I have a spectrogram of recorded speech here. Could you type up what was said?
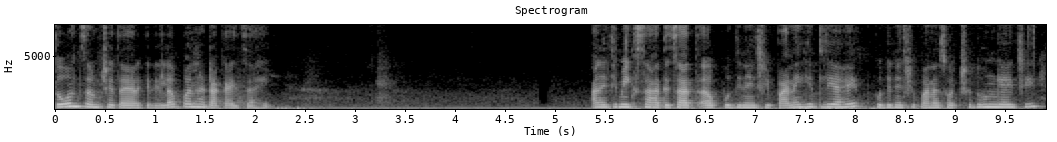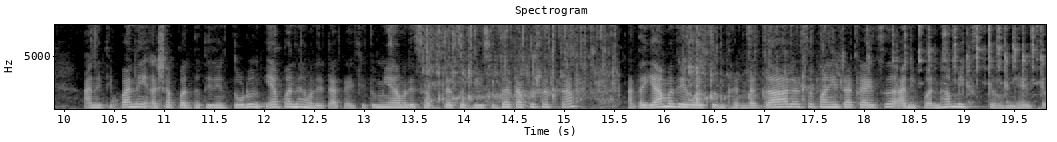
दोन चमचे तयार केलेलं पन्ह टाकायचं आहे. आणि इथे मी एक सहा ते सात पुदिन्याची पाने घेतली आहेत. पुदिन्याची पानं स्वच्छ धुवून घ्यायची आणि ती पाने अशा पद्धतीने तोडून या पन्ह्यामध्ये टाकायची. तुम्ही यामध्ये सब्जाचं बीसुद्धा टाकू शकता. आता यामध्ये वरतून थंडगार असं पाणी टाकायचं आणि पन्ह मिक्स करून घ्यायचं.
